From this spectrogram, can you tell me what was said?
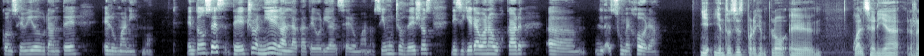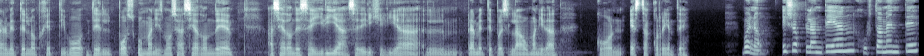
concebido durante el humanismo. Entonces, de hecho, niegan la categoría del ser humano. ¿sí? Muchos de ellos ni siquiera van a buscar su mejora. Y, entonces, por ejemplo, eh, ¿cuál sería realmente el objetivo del posthumanismo? O sea, hacia dónde, hacia dónde se iría, se dirigiría realmente pues la humanidad con esta corriente. Bueno, ellos plantean justamente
